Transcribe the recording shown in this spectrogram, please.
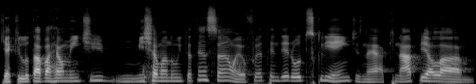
Que aquilo estava realmente me chamando muita atenção. Eu fui atender outros clientes, né? A KNAP, ela.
